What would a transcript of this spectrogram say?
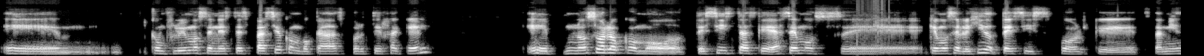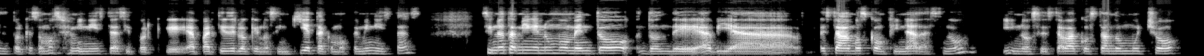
em, confluimos en este espacio convocadas por ti, Raquel, eh, no solo como tesistas que hacemos, eh, que hemos elegido tesis porque también porque somos feministas y porque a partir de lo que nos inquieta como feministas, sino también en un momento donde había, estábamos confinadas, ¿no? Y nos estaba costando mucho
